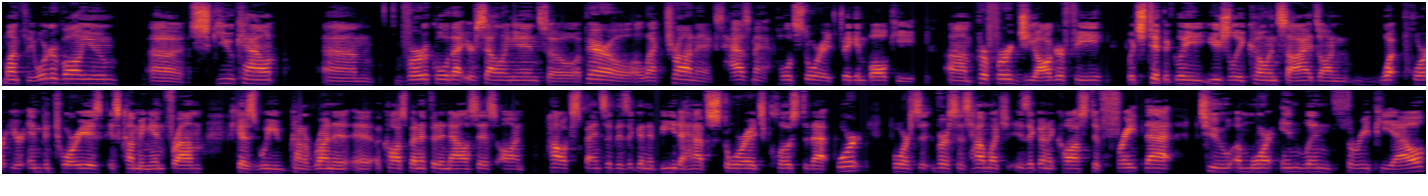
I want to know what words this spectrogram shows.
monthly order volume, uh, SKU count, um, vertical that you're selling in. So apparel, electronics, hazmat, cold storage, big and bulky, um, preferred geography, which typically usually coincides on what port your inventory is, is coming in from, because we kind of run a, a cost benefit analysis on how expensive is it going to be to have storage close to that port versus, how much is it going to cost to freight that to a more inland 3PL.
